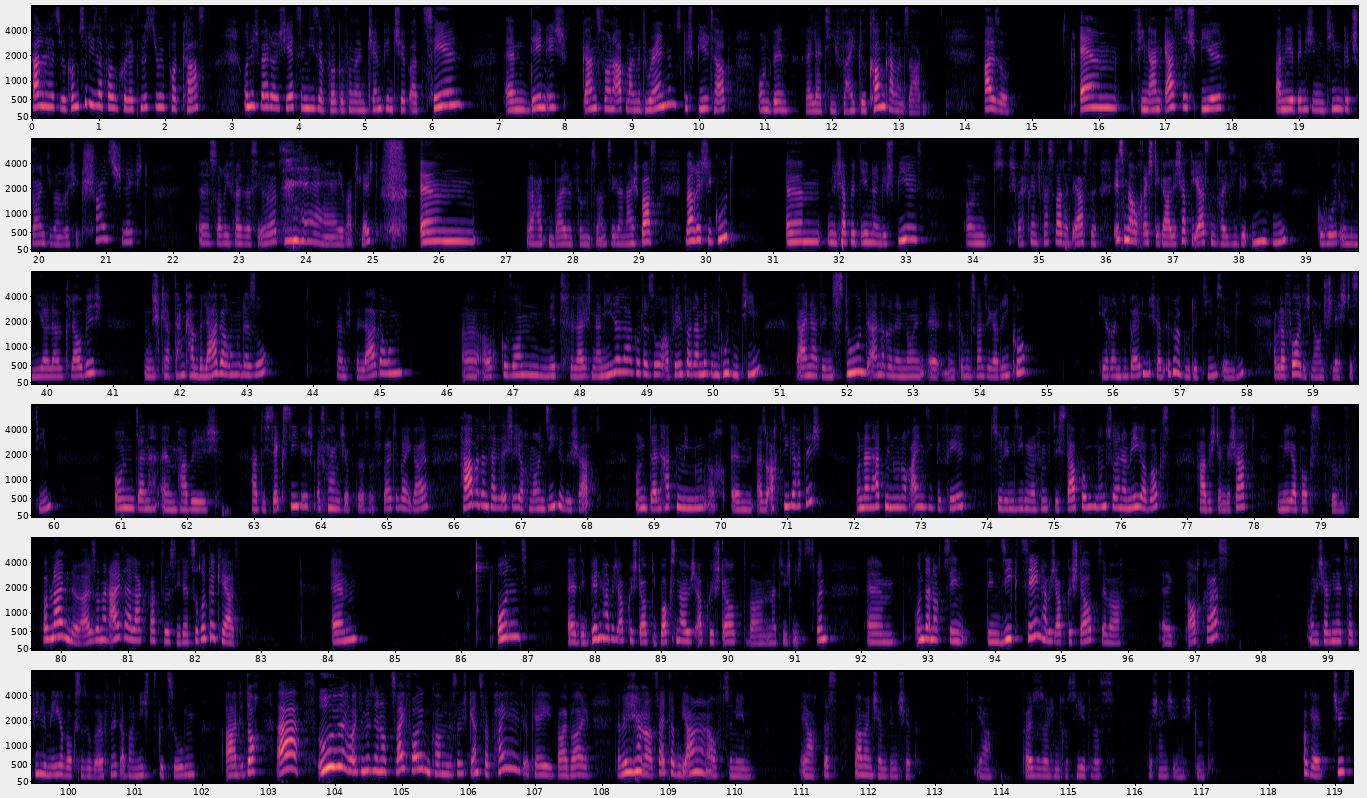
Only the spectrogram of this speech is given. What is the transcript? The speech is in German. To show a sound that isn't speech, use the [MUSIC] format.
Hallo und herzlich willkommen zu dieser Folge Colette Mystery Podcast. Und ich werde euch jetzt in dieser Folge von meinem Championship erzählen, ähm, den ich ganz vorne ab mal mit Randoms gespielt habe und bin relativ weit gekommen, kann man sagen. Also, ähm, fing an, erstes Spiel. Ah ne, bin ich in ein Team gejoint, die waren richtig scheiß schlecht. Äh, sorry, falls ihr das hier hört. [LAUGHS] ihr wart schlecht. Ähm, wir hatten beide einen 25er. Nein, Spaß. War richtig gut. Ähm, ich habe mit denen dann gespielt. Und ich weiß gar nicht, was war das erste. Ist mir auch recht egal. Ich habe die ersten drei Siege easy geholt und eine Niederlage, glaube ich. Und ich glaube, dann kam Belagerung oder so. Dann habe ich Belagerung äh, auch gewonnen mit vielleicht einer Niederlage oder so. Auf jeden Fall dann mit dem guten Team. Der eine hatte den Stu und der andere einen, 9, äh, einen 25er Rico. Ehre an die beiden. Ich habe immer gute Teams irgendwie. Aber davor hatte ich noch ein schlechtes Team. Und dann ähm, habe ich, hatte ich sechs Siege. Ich weiß gar nicht, ob das das zweite war, egal. Habe dann tatsächlich auch neun Siege geschafft. Und dann hatten mir nur noch, ähm, also acht Siege hatte ich. Und dann hat mir nur noch ein Sieg gefehlt zu den 750 Starpunkten und zu einer Megabox. Habe ich dann geschafft. Megabox 5 verbleibende. Also mein alter Lackfaktor ist wieder zurückgekehrt. Ähm, und äh, den Pin habe ich abgestaubt, die Boxen habe ich abgestaubt, war natürlich nichts drin. Ähm, und dann noch 10, den Sieg 10 habe ich abgestaubt, der war äh, auch krass. Und ich habe in der Zeit viele Megaboxen so geöffnet, aber nichts gezogen. Ah, doch. Ah, uh, heute müssen ja noch zwei Folgen kommen. Das habe ich ganz verpeilt. Okay, bye bye. Damit ich ja noch Zeit habe, die anderen aufzunehmen. Ja, das war mein Championship. Ja, falls es euch interessiert, was wahrscheinlich eh nicht tut. Okay, tschüss.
